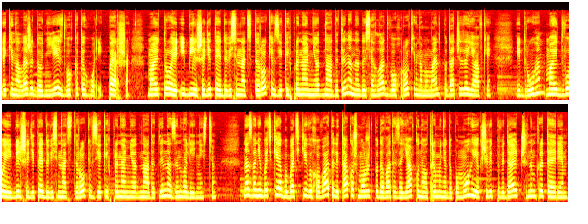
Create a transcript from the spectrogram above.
які належать до однієї з двох категорій. Перша мають троє і більше дітей до 18 років, з яких принаймні одна дитина не досягла двох років на момент подачі заявки. І друга мають двоє і більше дітей до 18 років, з яких принаймні одна дитина з інвалідністю. Названі батьки або батьки-вихователі також можуть подавати заявку на отримання допомоги, якщо відповідають чинним критеріям.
